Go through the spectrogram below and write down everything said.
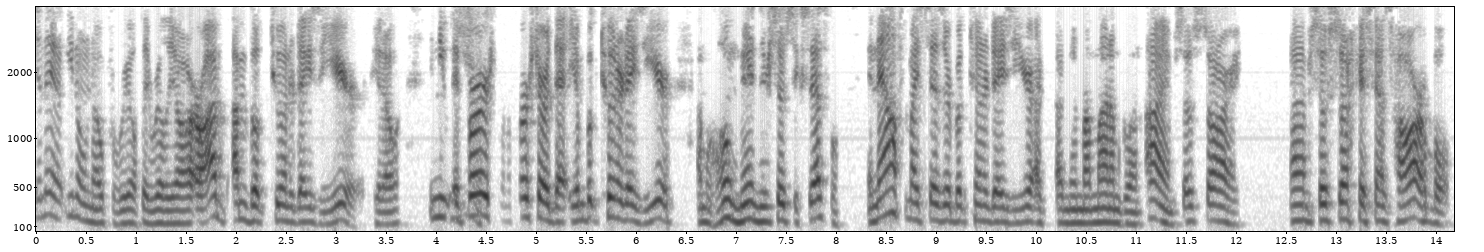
and they you don't know for real if they really are or i'm, I'm booked 200 days a year you know and you at first when i first started that i'm booked 200 days a year i'm like oh man they're so successful and now if somebody says they're booked 200 days a year I, i'm in my mind i'm going i am so sorry i'm so sorry it sounds horrible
